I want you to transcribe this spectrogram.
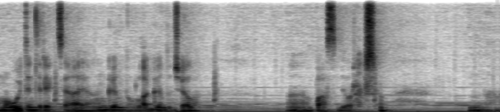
mă uit în direcția aia, în gândul, la gândul acela, îmi pasă de oraș. Da.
